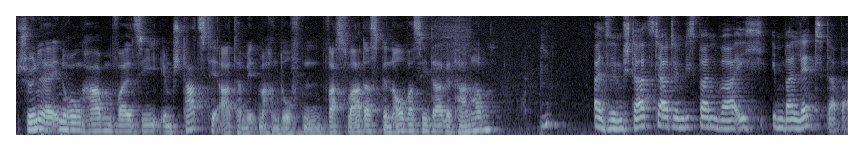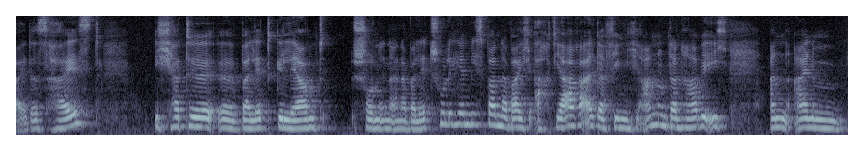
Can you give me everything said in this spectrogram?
schöne Erinnerungen haben, weil Sie im Staatstheater mitmachen durften. Was war das genau, was Sie da getan haben? Also im Staatstheater in Wiesbaden war ich im Ballett dabei. Das heißt, ich hatte äh, Ballett gelernt schon in einer Ballettschule hier in Wiesbaden. Da war ich acht Jahre alt, da fing ich an und dann habe ich an einem,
